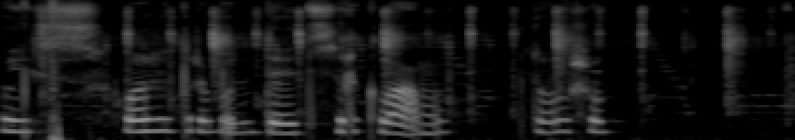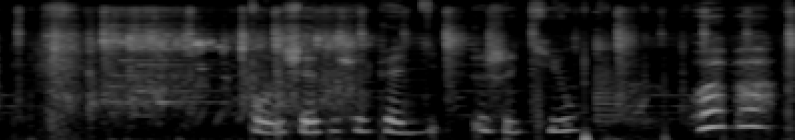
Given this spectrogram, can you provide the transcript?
Ой, схоже, треба дивитися рекламу. Того, щоб отримати ще 5 життів. Опа!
